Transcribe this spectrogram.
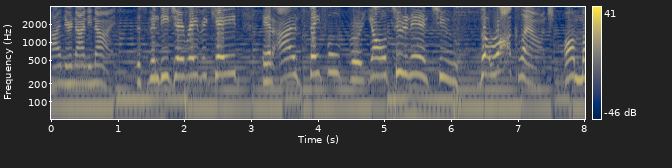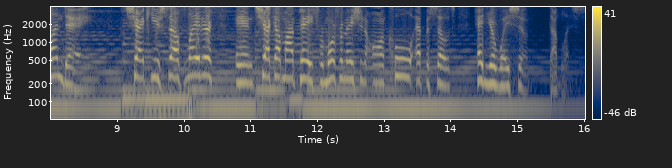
high near 99. This has been DJ Raven Cade, and I'm thankful for y'all tuning in to The Rock Lounge on Monday. Check yourself later and check out my page for more information on cool episodes heading your way soon. God bless.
